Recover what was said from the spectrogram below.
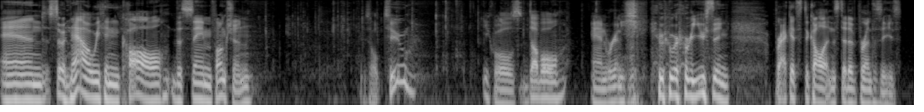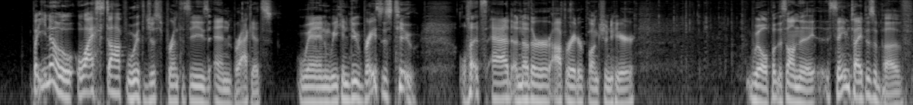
And so now we can call the same function, result 2 equals double, and we're to we're using brackets to call it instead of parentheses. But you know, why stop with just parentheses and brackets when we can do braces too? Let's add another operator function here We'll put this on the same type as above,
